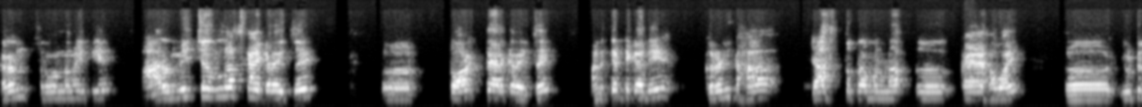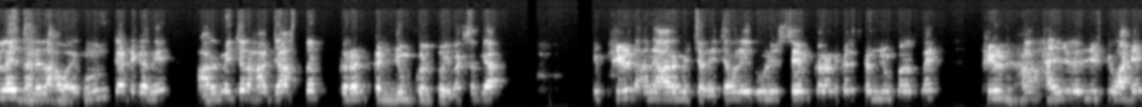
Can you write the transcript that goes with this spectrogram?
कारण सर्वांना माहिती आहे आर्मेचरलाच काय करायचंय? टॉर्क तयार करायचंय. आणि त्या ठिकाणी करंट हा जास्त प्रमाणात काय हवाय? युटिलाइज झालेला हवाय म्हणून त्या ठिकाणी आर्मेचर हा जास्त करंट कंझ्युम करतोय. लक्षात घ्या. की फील्ड आणि आर्मेचर याच्यामध्ये दोन्ही सेम करंट कधीच कंझ्युम करत नाही. फील्ड हा हायली रेजिस्टिव्ह आहे.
